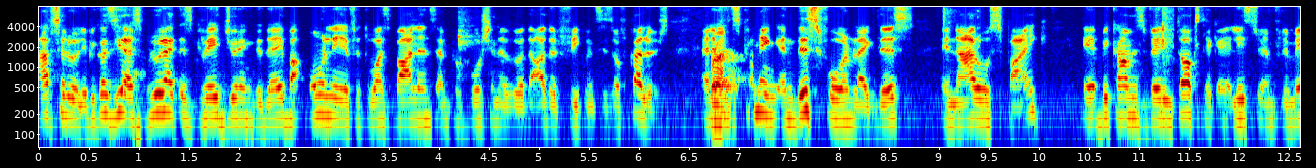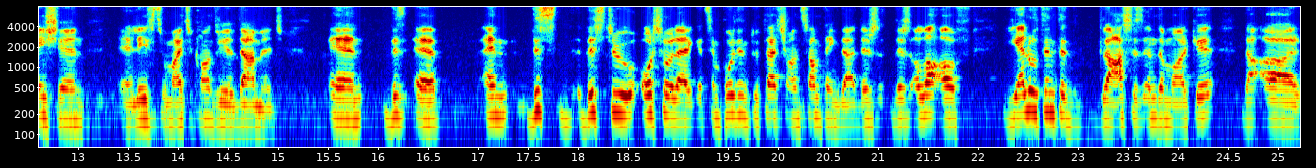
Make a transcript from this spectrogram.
Absolutely, because yes, blue light is great during the day, but only if it was balanced and proportional with the other frequencies of colors. And right. if it's coming in this form like this, a narrow spike, it becomes very toxic. It leads to inflammation, it leads to mitochondrial damage. And this, uh, and this this too also like it's important to touch on something that there's there's a lot of yellow tinted glasses in the market that are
